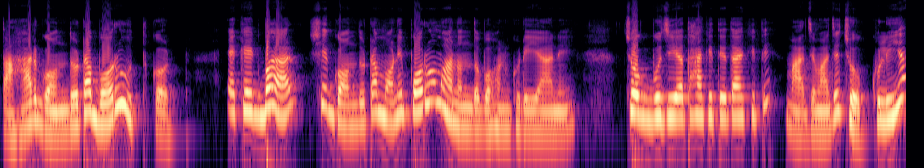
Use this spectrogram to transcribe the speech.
তাহার গন্ধটা বড় উৎকট। এক একবার সে গন্ধটা মনে পরম আনন্দ বহন করিয়া আনে। চোখ বুজিয়া থাকিতে থাকিতে মাঝে মাঝে চোখ খুলিয়া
